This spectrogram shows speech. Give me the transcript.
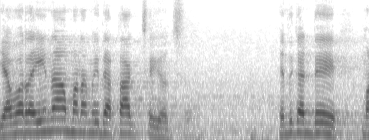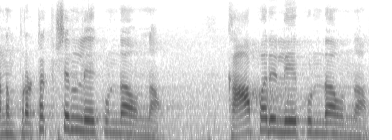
ఎవరైనా మన మీద అటాక్ చేయొచ్చు. ఎందుకంటే మనం ప్రొటెక్షన్ లేకుండా ఉన్నాం. కాపరి లేకుండా ఉన్నాం.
